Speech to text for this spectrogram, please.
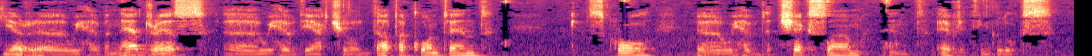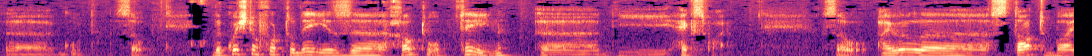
here uh, we have an address, uh, we have the actual data content, scroll, uh, we have the checksum, and everything looks good. So the question for today is how to obtain the hex file. So I will uh, start by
